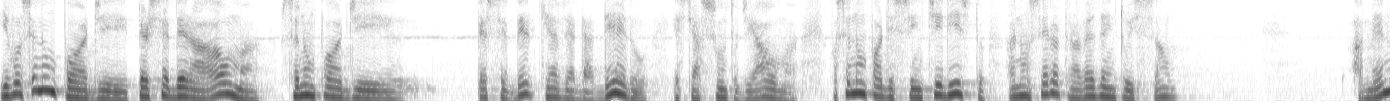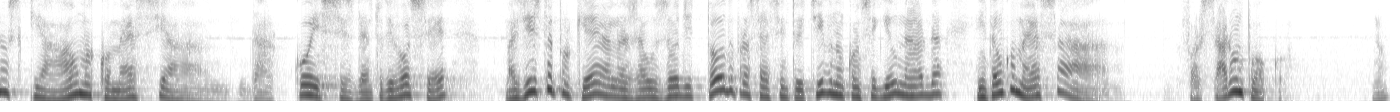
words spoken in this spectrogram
E você não pode perceber a alma, você não pode perceber que é verdadeiro este assunto de alma, você não pode sentir isto a não ser através da intuição. A menos que a alma comece a dar coices dentro de você, mas isto é porque ela já usou de todo o processo intuitivo, não conseguiu nada, então começa a forçar um pouco. Não?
